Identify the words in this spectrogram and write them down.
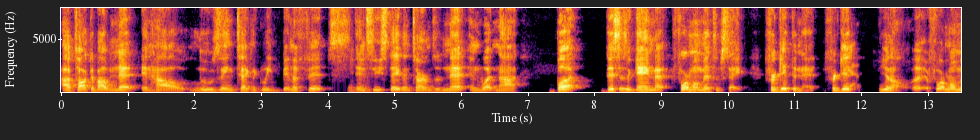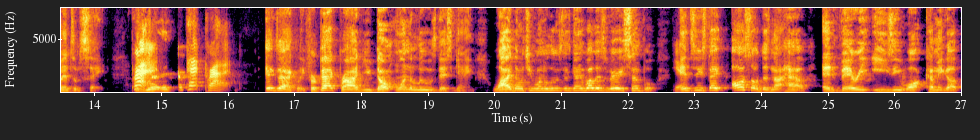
I've talked about net and how losing technically benefits mm-hmm. NC State in terms of net and whatnot. But this is a game that, for momentum's sake, forget the net, forget, yeah. you know, uh, for momentum's sake. Pride, for pack pride. Exactly. For pack pride, you don't want to lose this game. Why don't you want to lose this game? Well, it's very simple. Yeah. NC State also does not have a very easy walk coming up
